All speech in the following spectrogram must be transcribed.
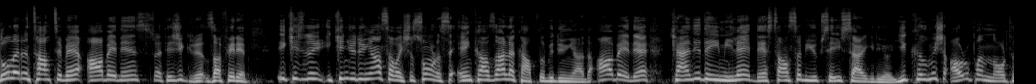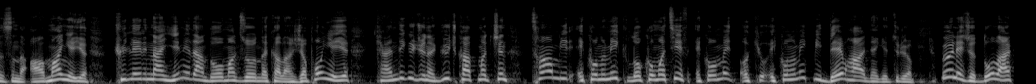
doların tahtı ve ABD'nin stratejik zaferi. İkinci, İkinci Dünya Savaşı sonrası enkazlarla kaplı bir dünyada ABD kendi deyimiyle destansa bir yükseliş sergiliyor. Yıkılmış Avrupa'nın ortasında Almanya'yı küllerinden yeniden doğmak zorunda kalan Japonya'yı kendi gücüne güç katmak için tam bir ekonomik lokomotif, ekonomik, ekonomik bir dev haline getiriyor. Böylece dolar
